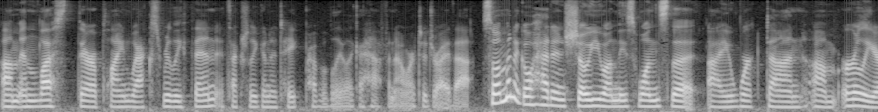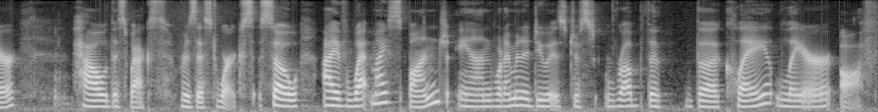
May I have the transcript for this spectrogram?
Um, unless they're applying wax really thin, it's actually going to take probably like a half an hour to dry that. So I'm going to go ahead and show you on these ones that I worked on um, earlier how this wax resist works. So I've wet my sponge and what I'm going to do is just rub the, the clay layer off.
